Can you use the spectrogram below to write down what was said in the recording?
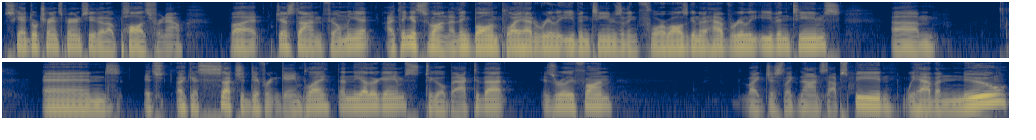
schedule transparency that I'll pause for now. But just on filming it, I think it's fun. I think ball and play had really even teams. I think floorball is going to have really even teams. Um, and it's like a such a different gameplay than the other games. To go back to that is really fun. Like just like nonstop speed. We have a new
